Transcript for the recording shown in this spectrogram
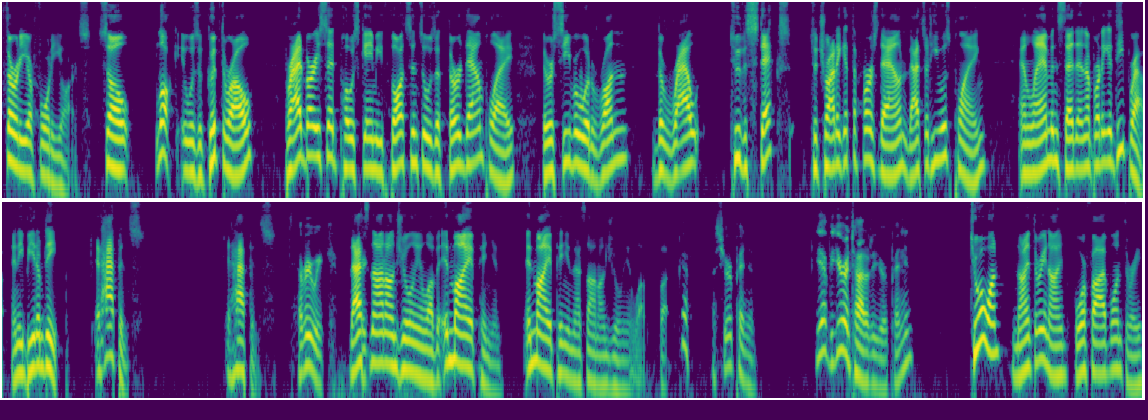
30 or 40 yards. So, look, it was a good throw. Bradberry said post game he thought since it was a third down play, the receiver would run the route to the sticks to try to get the first down. That's what he was playing. And Lamb instead ended up running a deep route, and he beat him deep. It happens. It happens. Every week. That's not on Julian Love, in my opinion. In my opinion, that's not on Julian Love. But Yeah, that's your opinion. Yeah, but you're entitled to your opinion. 201 939 4513.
